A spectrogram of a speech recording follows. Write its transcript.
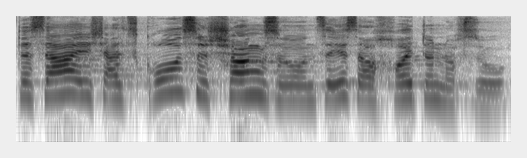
das sah ich als große Chance und sehe es auch heute noch so.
